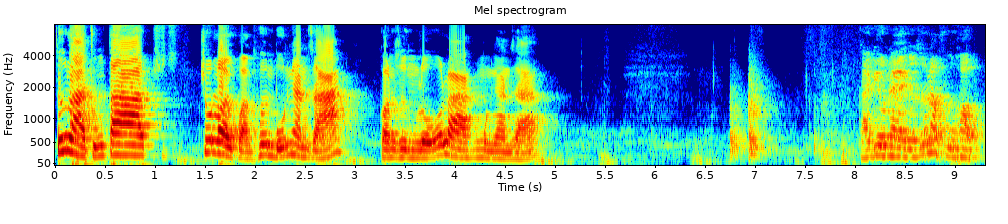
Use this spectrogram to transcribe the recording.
tức là chúng ta chốt lời khoảng hơn 4.000 giá, còn dừng lỗ là 1.000 giá. Cái điều này nó rất là phù hợp.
